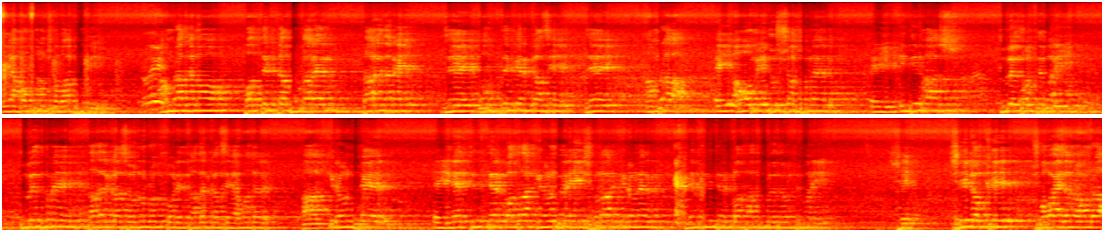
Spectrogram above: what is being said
এই আহ্বান সবার প্রতি আমরা যেন প্রত্যেকটা ভোটারের যে প্রত্যেকের কাছে যে আমরা এই আওয়ামী দুঃশাসনের এই ইতিহাস তুলে ধরতে পারি তুলে ধরে তাদের কাছে অনুরোধ করে, তাদের কাছে আমাদের কিরণ ভাইয়ের এই নেতৃত্বের কথা, কিরণ ভাইয়ের এই সোনার কিরণের নেতৃত্বের কথা তুলে ধরতে পারি। সেই লক্ষ্যে সবাই যেন আমরা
